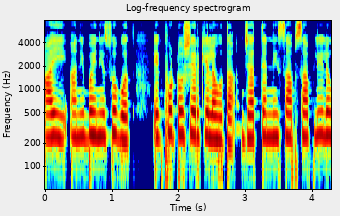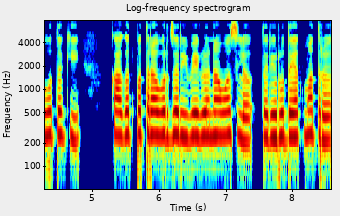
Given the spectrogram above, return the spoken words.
आई आणि बहिणीसोबत एक फोटो शेअर केला होता. ज्यात त्यांनी साफसाफ लिहिलं होतं की, कागदपत्रावर जरी वेगळं नाव असलं तरी हृदयात मात्र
